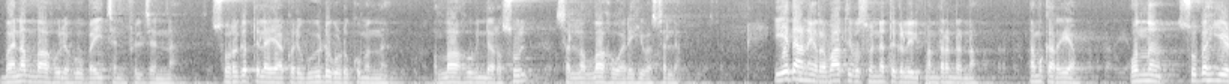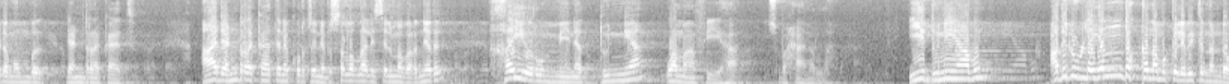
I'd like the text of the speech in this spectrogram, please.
ബനല്ലാഹു ലഹു ബൈച്ചൻ ഫിൽ ജന്ന. സ്വർഗത്തിൽ അയാൾക്കൊരു വീട് കൊടുക്കുമെന്ന് അള്ളാഹുവിന്റെ റസൂൽ സല്ലല്ലാഹു അലഹി വസല്ലം. ഏതാണ് ഈ റവാത്തിബ് സുന്നത്തുകളിൽ പന്ത്രണ്ടെണ്ണം? നമുക്കറിയാം. ഒന്ന് സുബഹിയുടെ മുമ്പ് രണ്ട് ആ രണ്ട് കുറിച്ച് നബി സല്ലല്ലാഹു അലൈഹി സ്വലമ പറഞ്ഞത് ഈ ദുനിയാവും അതിലുള്ള എന്തൊക്കെ നമുക്ക് ലഭിക്കുന്നുണ്ടോ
